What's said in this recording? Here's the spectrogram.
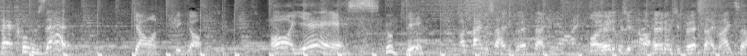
How cool was that? Go on, big goal. Oh, yes. Good kick. I came to say happy birthday. I heard it was your, I heard it was your birthday, mate. So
